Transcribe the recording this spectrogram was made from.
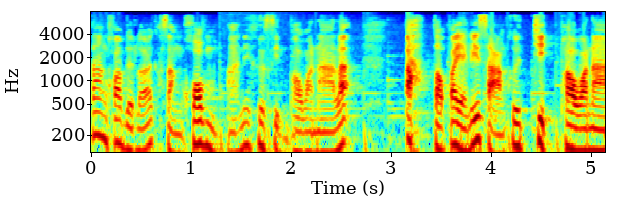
สร้างความเดือดร้อนกับสังคมอ่านี่คือศีลภาวนาละอะต่อไปอย่างที่ 3 คือจิตภาวนา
